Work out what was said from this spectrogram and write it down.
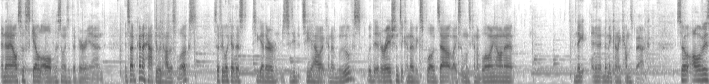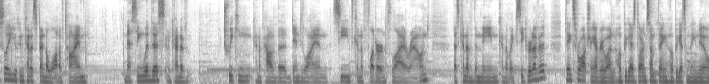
And then I also scaled all of this noise at the very end. And so I'm kind of happy with how this looks. So if you look at this together, just to see, see how it kind of moves, with the iterations, it kind of explodes out like someone's kind of blowing on it. And then it, then it kind of comes back. So obviously you can kind of spend a lot of time messing with this and kind of tweaking kind of how the dandelion seeds kind of flutter and fly around. That's kind of the main kind of like secret of it. Thanks for watching, everyone. Hope you guys learned something. Hope you get something new.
